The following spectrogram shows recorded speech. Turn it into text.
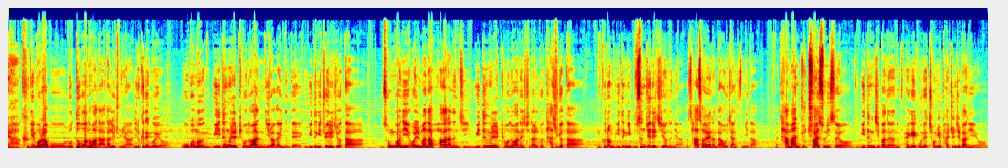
야 그게 뭐라고? 로또 번호 하나 안 알려주냐? 이렇게 된 거예요. 오범은 위등을 변호한 일화가 있는데 그 위등이 죄를 지었다. 송권이 얼마나 화가 나는지 위등을 변호하는 신하들도 다 죽였다. 그럼 위등이 무슨 죄를 지었느냐? 그 사서에는 나오지 않습니다. 다만 유추할 수는 있어요. 그 위등 집안은 회계군의 청유 8준 집안이에요.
